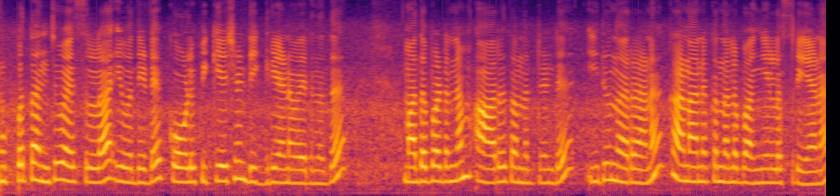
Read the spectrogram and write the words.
മുപ്പത്തഞ്ച് വയസ്സുള്ള യുവതിയുടെ ക്വാളിഫിക്കേഷൻ ഡിഗ്രിയാണ് വരുന്നത്. മതപഠനം ആറ് തന്നിട്ടുണ്ട്. ഇരുനിറാണ് കാണാനൊക്കെ നല്ല ഭംഗിയുള്ള സ്ത്രീയാണ്.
